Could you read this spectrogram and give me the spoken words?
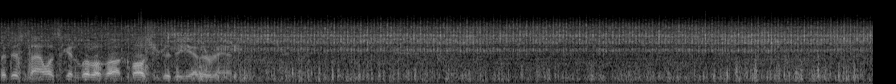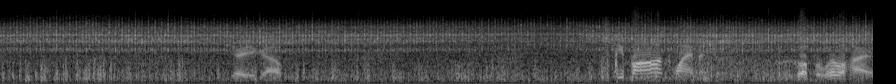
But this time, let's get a little uh, closer to the other end. There you go. Just keep on climbing. We'll go up a little higher.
